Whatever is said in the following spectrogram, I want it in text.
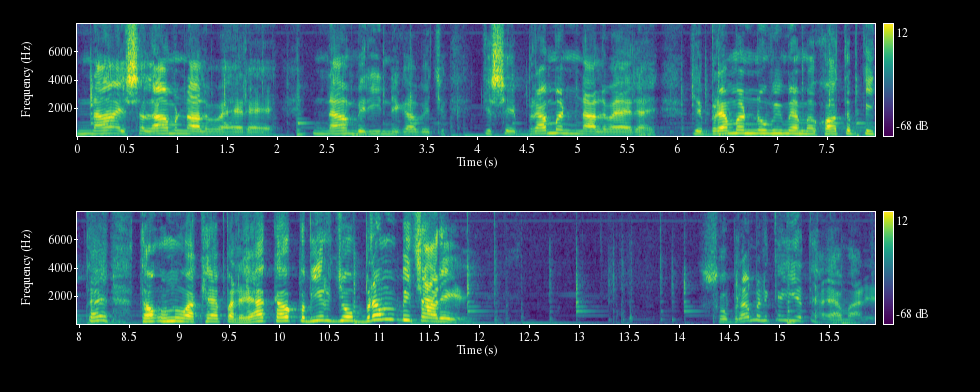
ਨਾ ਇਸਲਾਮ ਨਾਲ ਵੈਰ ਹੈ ਨਾ ਮੇਰੀ ਨਿਗਾਹ ਵਿੱਚ ਕਿਸੇ ਬ੍ਰਾਹਮਣ ਨਾਲ ਵੈਰ ਹੈ ਕਿ ਬ੍ਰਾਹਮਣ ਨੂੰ ਵੀ ਮੈਂ ਮੁਖਾਤਬ ਕੀਤਾ ਤਾਂ ਉਹਨੂੰ ਆਖਿਆ ਭਲਿਆ ਕਹੋ ਕਬੀਰ ਜੋ ਬ੍ਰਹਮ ਵਿਚਾਰੇ ਸੋ ਬ੍ਰਾਹਮਣ ਕਹੀਤ ਹੈ ਹਮਾਰੇ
